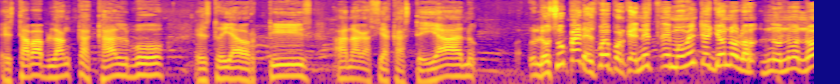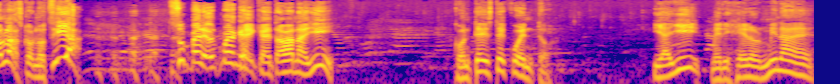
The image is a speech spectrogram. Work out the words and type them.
Estaba Blanca Calvo, Estrella Ortiz, Ana García Castellano. Lo supe después porque en este momento yo no, lo, no, no, las conocía. Supe después que, que estaban allí. Conté este cuento. Y allí me dijeron, mira, eh,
